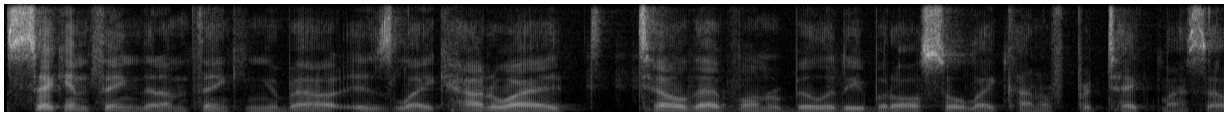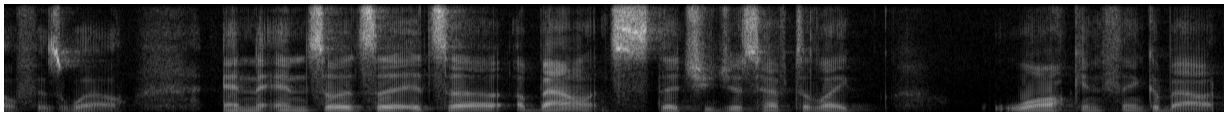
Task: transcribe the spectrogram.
second thing that I'm thinking about is like how do I tell that vulnerability but also like kind of protect myself as well. And and so it's a it's a, a balance that you just have to like walk and think about.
